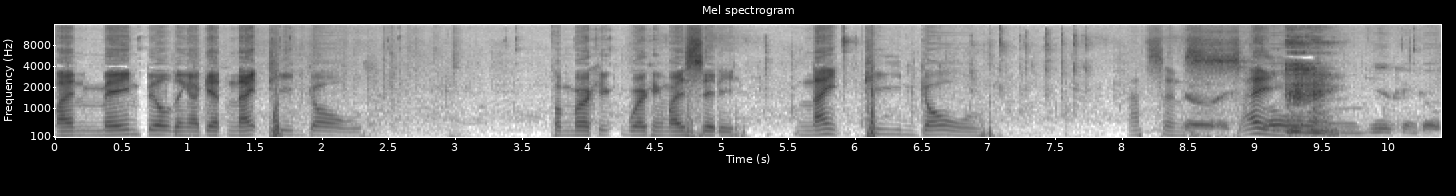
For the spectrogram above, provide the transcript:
my main building. I get 19 gold from working working my city. 19 gold. That's insane. you can go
